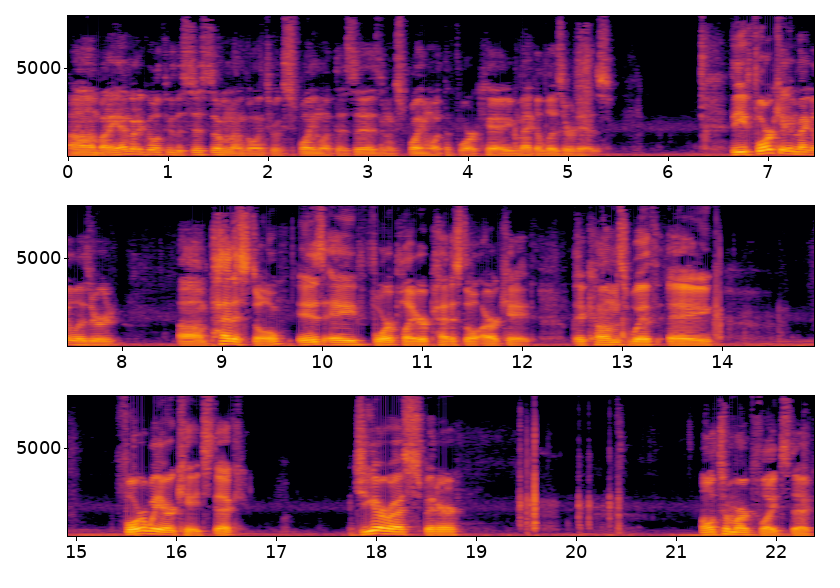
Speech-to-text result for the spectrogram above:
Um, but I am going to go through the system and I'm going to explain what this is and explain what the 4K Mega Lizard is. The 4K Mega Lizard um, pedestal is a four-player pedestal arcade. It comes with a four-way arcade stick, GRS spinner, Ultimarc flight stick,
